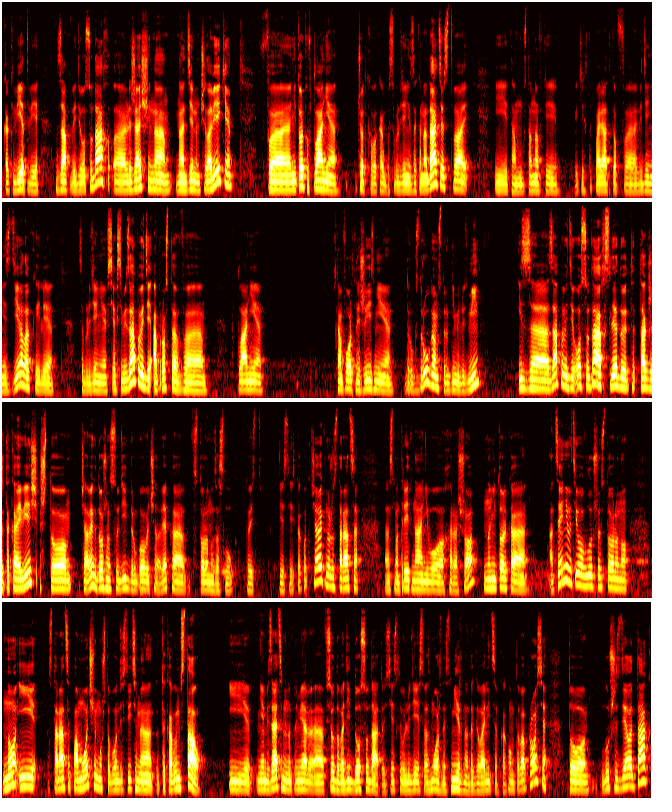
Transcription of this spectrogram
как, ветви заповеди о судах, э, лежащие на, на отдельном человеке, в, не только в плане четкого как бы, соблюдения законодательства и там, установки каких-то порядков э, ведения сделок или соблюдения всех семи заповедей, а просто в, в плане комфортной жизни друг с другом, с другими людьми. Из э, заповеди о судах следует также такая вещь, что человек должен судить другого человека в сторону заслуг. То есть, если есть какой-то человек, нужно стараться э, смотреть на него хорошо, но не только оценивать его в лучшую сторону, но и стараться помочь ему, чтобы он действительно таковым стал. И не обязательно, например, э, все доводить до суда. То есть, если у людей есть возможность мирно договориться в каком-то вопросе, то лучше сделать так,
